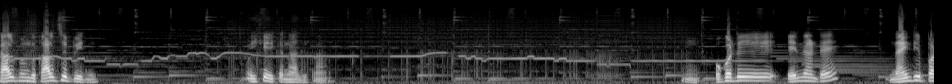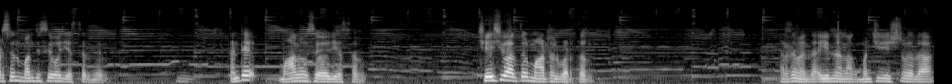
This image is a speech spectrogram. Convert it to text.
కాలు ముందు కాలు చూపింది ఇక ఇక నాది. ఒకటి ఏంటంటే నైంటీ పర్సెంట్ మంది సేవ చేస్తారు మీరు. అంటే మానవ సేవ చేస్తారు. చేసి వాళ్ళతో మాటలు పడతారు. అర్థమైందా? ఈయన నాకు మంచి చేసిన కదా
